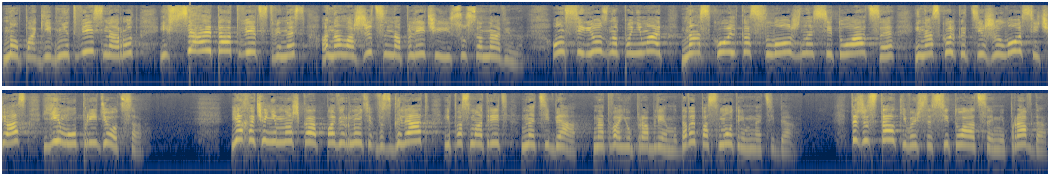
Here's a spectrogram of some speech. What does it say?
но погибнет весь народ, и вся эта ответственность, она ложится на плечи Иисуса Навина. Он серьезно понимает, насколько сложна ситуация и насколько тяжело сейчас ему придется. Я хочу немножко повернуть взгляд и посмотреть на тебя, на твою проблему. Давай посмотрим на тебя. Ты же сталкиваешься с ситуациями, правда?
